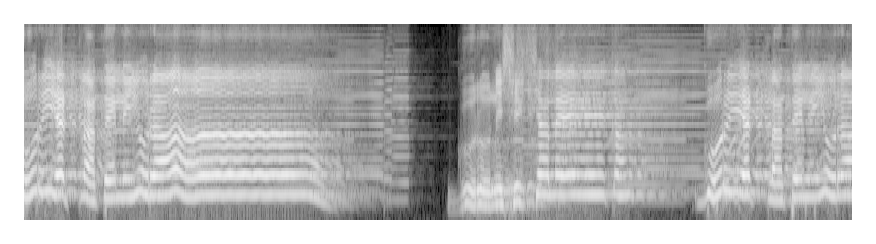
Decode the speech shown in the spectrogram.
గురి ఎట్లా తెలియురా? గురుని శిక్షలేక గురి ఎట్లా తెలియురా?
